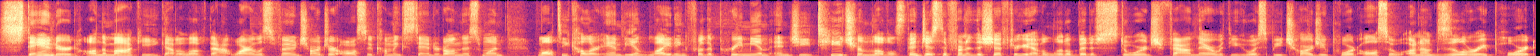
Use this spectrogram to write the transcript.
standard on the Mach-E. Gotta love that. Wireless phone charger also coming standard on this one. Multicolor ambient lighting for the premium and GT trim levels. Then just in front of the shifter, you have a little bit of storage found there with the USB charging port, also an auxiliary port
